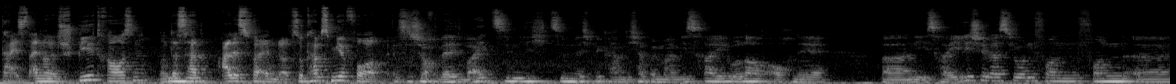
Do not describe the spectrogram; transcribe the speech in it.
da ist ein neues Spiel draußen und das Mhm. hat alles verändert. So kam es mir vor. Das ist auch weltweit ziemlich, ziemlich bekannt. Ich habe in meinem Israel-Urlaub auch eine, äh, eine israelische Version von, von, äh,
